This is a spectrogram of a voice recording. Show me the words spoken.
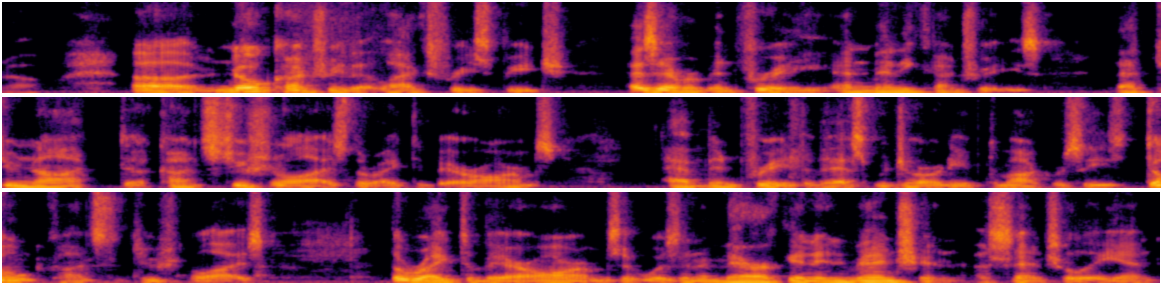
no. Uh, no country that lacks free speech has ever been free, and many countries that do not uh, constitutionalize the right to bear arms have been free. The vast majority of democracies don't constitutionalize the right to bear arms. It was an American invention, essentially, and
